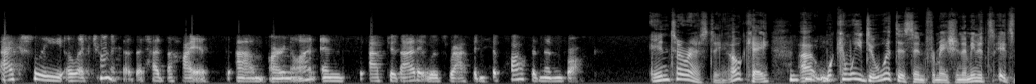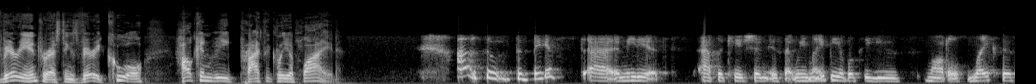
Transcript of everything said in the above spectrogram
actually electronica that had the highest um, R naught, and after that it was rap and hip hop, and then rock. Interesting. Okay. Uh, what can we do with this information? I mean, it's it's very interesting. It's very cool. How can we practically applied? Uh, so the biggest uh, immediate application is that we might be able to use models like this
